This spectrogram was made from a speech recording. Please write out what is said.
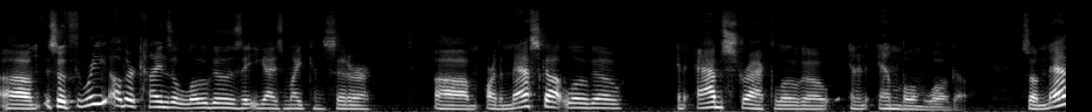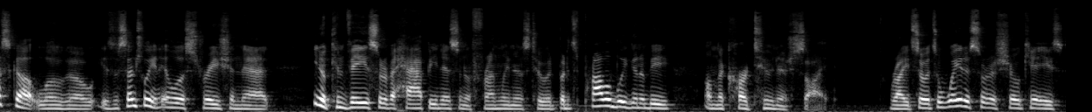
um, so, three other kinds of logos that you guys might consider um, are the mascot logo, an abstract logo, and an emblem logo. So, a mascot logo is essentially an illustration that you know conveys sort of a happiness and a friendliness to it, but it's probably going to be on the cartoonish side, right? So, it's a way to sort of showcase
